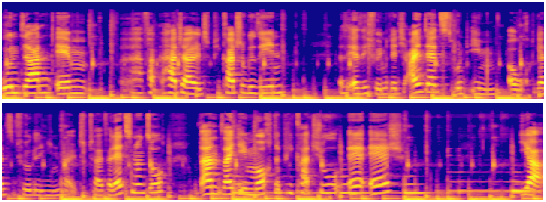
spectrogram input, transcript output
Und dann ähm, hat halt Pikachu gesehen, dass er sich für ihn richtig einsetzt und ihm auch die ganzen Vögel ihn halt total verletzen und so. Dann seitdem mochte Pikachu äh, Ash. Ja.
